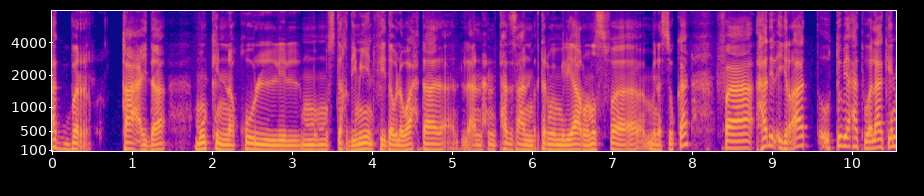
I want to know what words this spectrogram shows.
أكبر قاعدة ممكن نقول للمستخدمين في دولة واحدة لأن نحن نتحدث عن أكثر من مليار ونصف من السكان. فهذه الإجراءات اتبعت ولكن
